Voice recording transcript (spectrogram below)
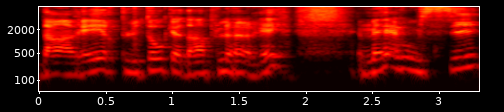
d'en rire plutôt que d'en pleurer, mais aussi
